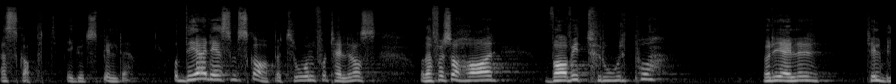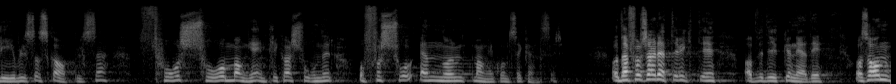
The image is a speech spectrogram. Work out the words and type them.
er skapt i Guds bilde. Og Det er det som skapertroen forteller oss. Og Derfor så har hva vi tror på når det gjelder tilblivelse og skapelse, får så mange implikasjoner og får så enormt mange konsekvenser. Og Derfor så er dette viktig at vi dykker ned i. Og sånn,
